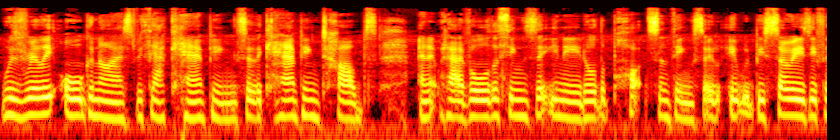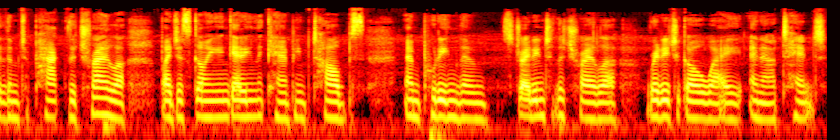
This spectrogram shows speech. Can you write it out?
was really organised with our camping, so the camping tubs, and it would have all the things that you need, all the pots and things. So it would be so easy for them to pack the trailer by just going and getting the camping tubs and putting them straight into the trailer, ready to go away, and our tent.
